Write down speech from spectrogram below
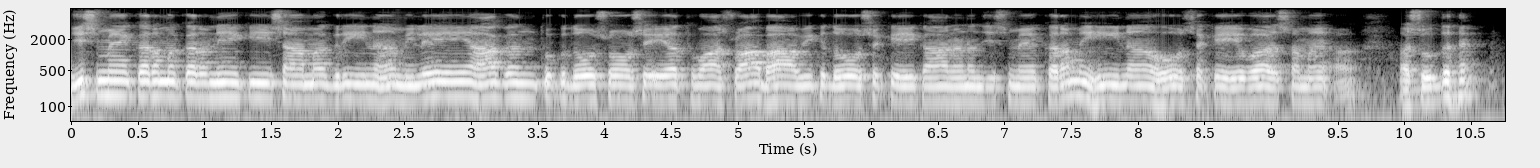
जिसमें कर्म करने की सामग्री न मिले, आगंतुक दोषों से अथवा स्वाभाविक दोष के कारण जिसमें कर्म ही न हो सके, वह समय अशुद्ध है।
